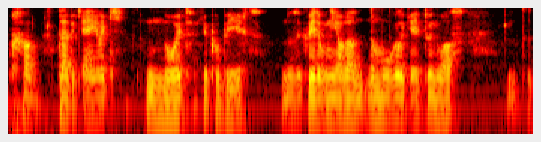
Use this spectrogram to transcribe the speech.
God, dat heb ik eigenlijk nooit geprobeerd. Dus ik weet ook niet of dat de mogelijkheid toen was. Het,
